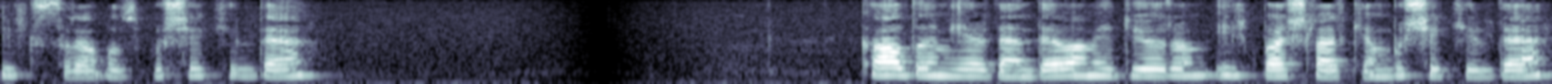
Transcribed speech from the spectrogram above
İlk sıramız bu şekilde. Kaldığım yerden devam ediyorum. İlk başlarken bu şekilde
